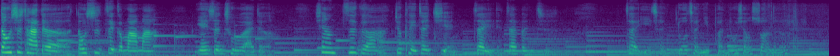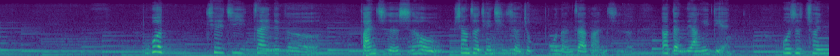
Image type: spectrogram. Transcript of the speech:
都是它的，都是这个妈妈延伸出来的。像这个啊，就可以再剪、再再分支、再一层多成一盆。我想算了，不过切记在那个繁殖的时候，像这天气热就不能再繁殖了，要等凉一点，或是春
